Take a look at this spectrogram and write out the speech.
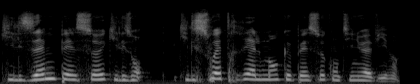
qu'ils aiment PSE, qu'ils souhaitent réellement que PSE continue à vivre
